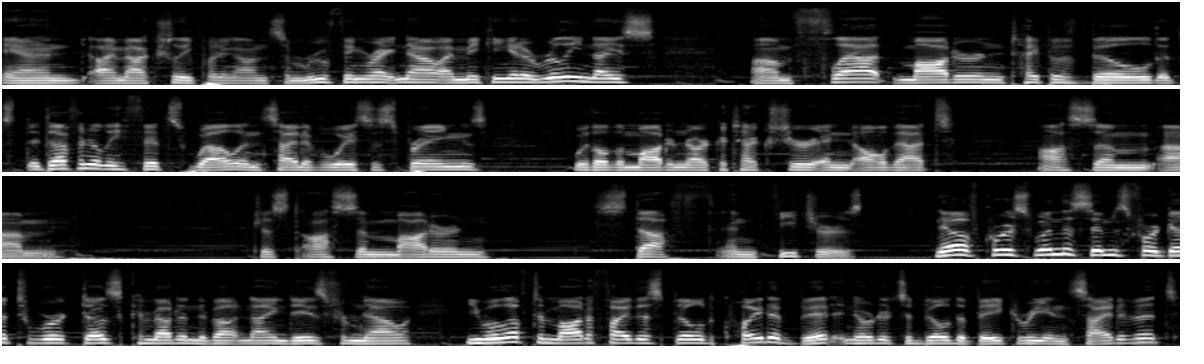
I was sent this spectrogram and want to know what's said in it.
And I'm actually putting on some roofing right now. I'm making it a really nice, um, flat, modern type of build. It's, it definitely fits well inside of Oasis Springs with all the modern architecture and all that awesome, um, just awesome modern stuff and features. Now, of course, when The Sims 4 Get to Work does come out in about 9 days from now, you will have to modify this build quite a bit in order to build a bakery inside of it.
